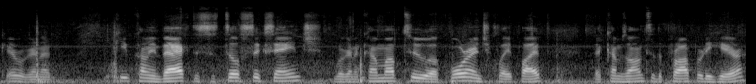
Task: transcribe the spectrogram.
Okay, we're gonna keep coming back. This is still six inch. We're gonna come up to a four inch clay pipe that comes onto the property here.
